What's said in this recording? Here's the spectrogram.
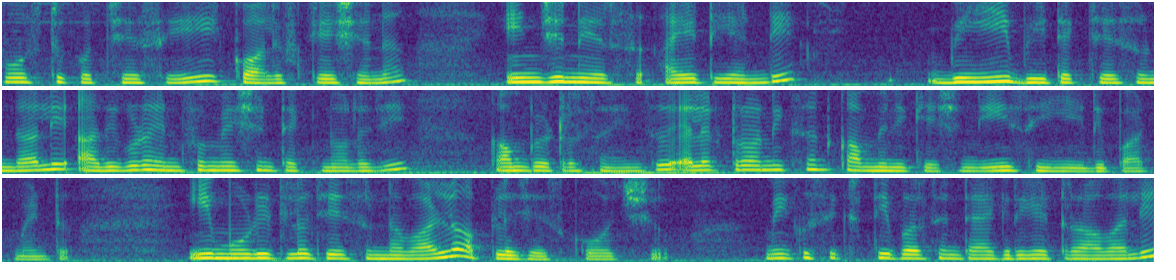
పోస్ట్కి వచ్చేసి క్వాలిఫికేషన్ ఇంజనీర్స్ ఐటీ అండి బీఈ బీటెక్ చేసి ఉండాలి. అది కూడా information technology computer science electronics and communication ECE department. ఈ మూడిట్లో చేసి ఉన్న వాళ్ళు అప్లై చేసుకోవచ్చు. మీకు సిక్స్టీ పర్సెంట్ అగ్రిగేట్ రావాలి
